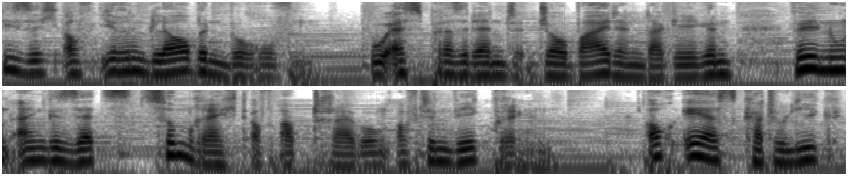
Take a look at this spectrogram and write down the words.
die sich auf ihren Glauben berufen. US-Präsident Joe Biden dagegen will nun ein Gesetz zum Recht auf Abtreibung auf den Weg bringen. Auch er ist Katholik,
